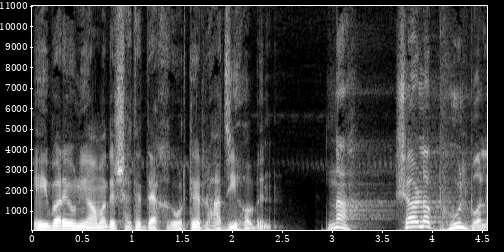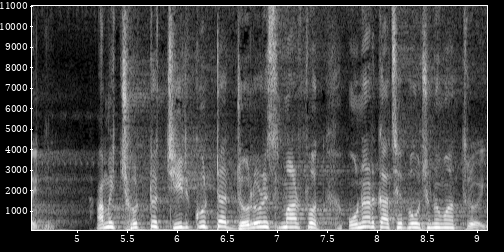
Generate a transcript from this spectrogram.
এইবারে উনি আমাদের সাথে দেখা করতে রাজি হবেন। না শার্লক ভুল বলেনি। আমি ছোট্ট চিরকুটটা ডোলোরিস মারফত ওনার কাছে পৌঁছানো মাত্রই।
